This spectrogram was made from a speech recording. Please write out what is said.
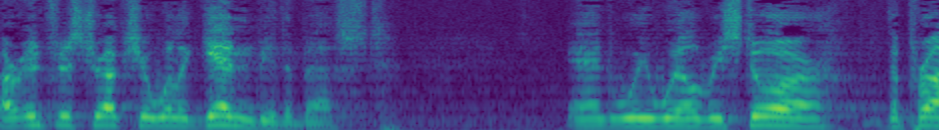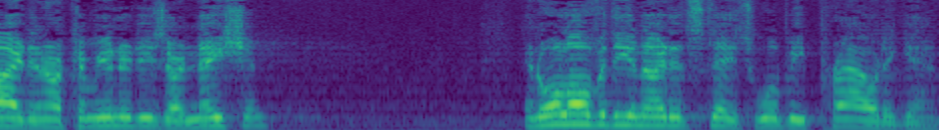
Our infrastructure will again be the best. And we will restore the pride in our communities, our nation, and all over the United States. We'll be proud again.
